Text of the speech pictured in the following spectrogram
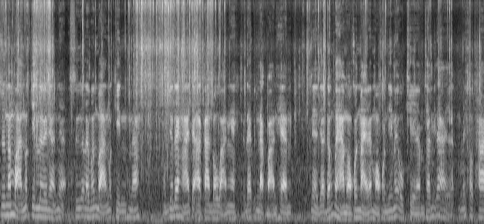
ซื้อน้ำหวานมากินเลยเนี่ยเนี่ยซื้ออะไรหวานๆมากินนะผมจะได้หายจากอาการเบาหวานไงจะได้เป็นหนักหวานแทนเนี่ยจะต้องไปหาหมอคนใหม่แล้วหมอคนนี้ไม่โอเคแล้วใช้ไม่ได้แล้วไม่เข้าท่า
